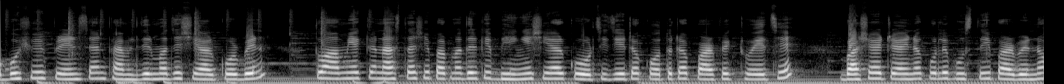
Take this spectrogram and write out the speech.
অবশ্যই ফ্রেন্ডস অ্যান্ড ফ্যামিলিদের মাঝে শেয়ার করবেন। তো আমি একটা নাস্তা শেপ আপনাদেরকে ভেঙে শেয়ার করছি যে এটা কতটা পারফেক্ট হয়েছে। বাসায় ট্রাই না করলে বুঝতেই পারবেন না,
